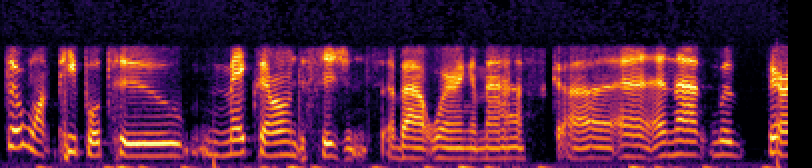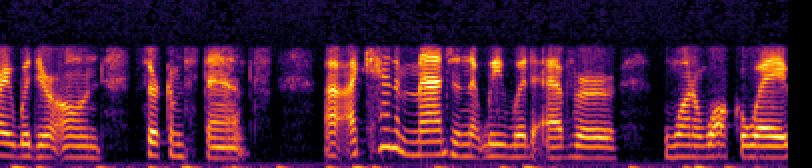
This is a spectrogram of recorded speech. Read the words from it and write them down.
still want people to make their own decisions about wearing a mask, uh, and, and that would vary with your own circumstance. Uh, I can't imagine that we would ever want to walk away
